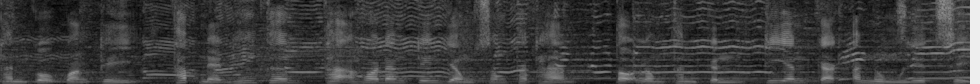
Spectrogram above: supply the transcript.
thành cổ Quảng Trị, thắp nén hương thơm, thả hoa đăng trên dòng sông Thạch Hãn, tỏ lòng thành kính tri ân các anh hùng liệt sĩ.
